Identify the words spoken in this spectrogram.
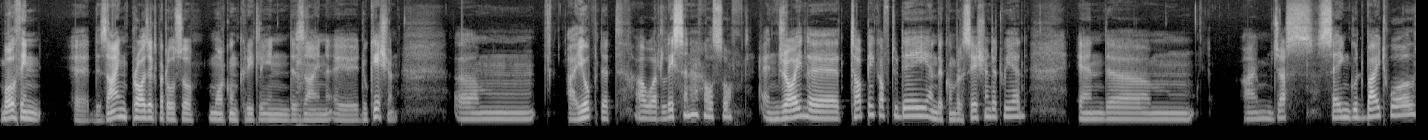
both in design projects, but also more concretely in design education. Um, I hope that our listener also enjoyed the topic of today and the conversation that we had. And um, I'm just saying goodbye to all.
